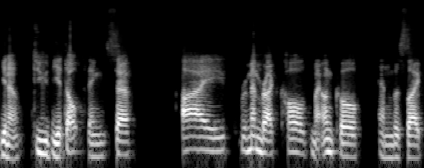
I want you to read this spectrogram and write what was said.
you know do the adult things. So i remember i called my uncle and was like,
